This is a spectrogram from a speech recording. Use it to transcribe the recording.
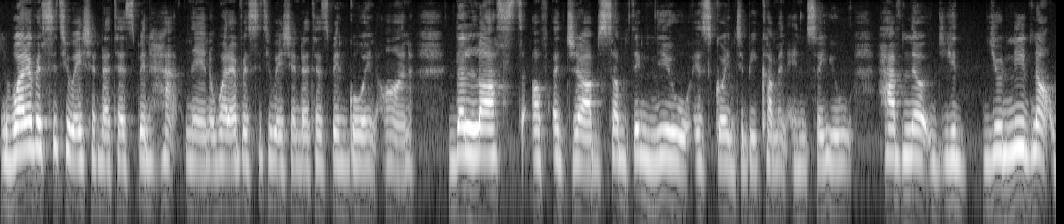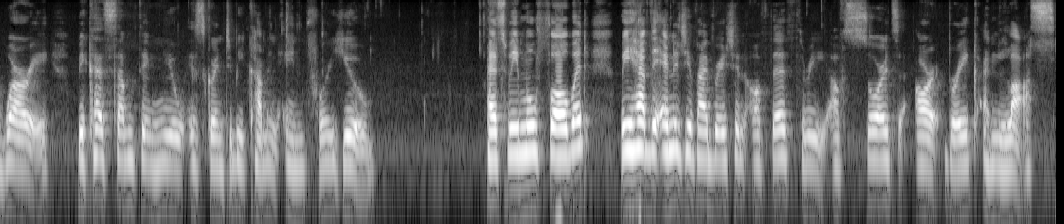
Whatever situation that has been happening, whatever situation that has been going on, the loss of a job, something new is going to be coming in. So you have no, you you need not worry because something new is going to be coming in for you. As we move forward, we have the energy vibration of the Three of Swords, heartbreak, and loss.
